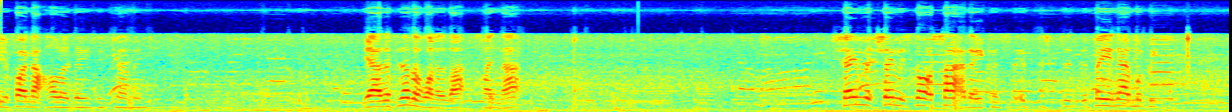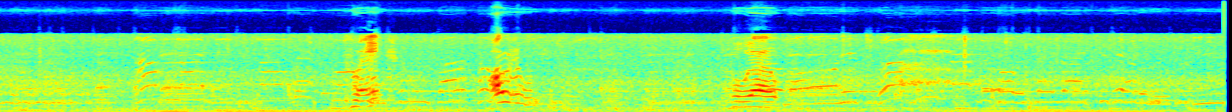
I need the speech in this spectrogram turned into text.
You find that holidays is coming. Yeah, there's another one of that, Like that. Shame, shame it's not a Saturday, because the, the B&M would be... Quick. Oh, pulled out.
